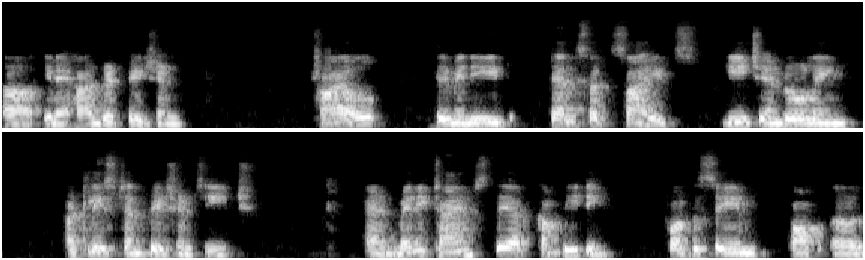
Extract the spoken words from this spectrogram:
Uh, in a 100 patient trial they may need 10 such sites each enrolling at least 10 patients each. And many times they are competing for the same pop, uh,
